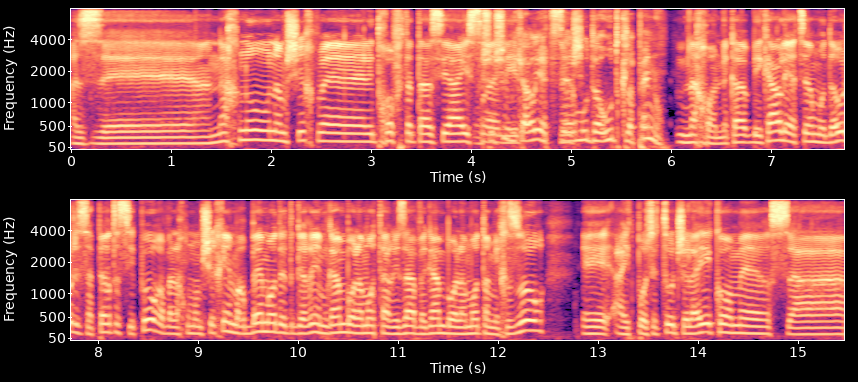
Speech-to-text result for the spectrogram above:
אז אה, אנחנו נמשיך ולדחוף את התעשייה אני חושב הישראלית. שבעיקר לייצר נמש- מודעות כלפינו. נכון, בעיקר לייצר מודעות, לספר את הסיפור, אבל אנחנו ממשיכים הרבה מאוד אתגרים, גם בעולמות האריזה וגם בעולמות המחזור. אה, ההתפוצצות של האי-קומרס, ה-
